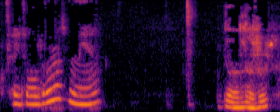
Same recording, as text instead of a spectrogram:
Burayı doldurmaz mı ya? Doldurur.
